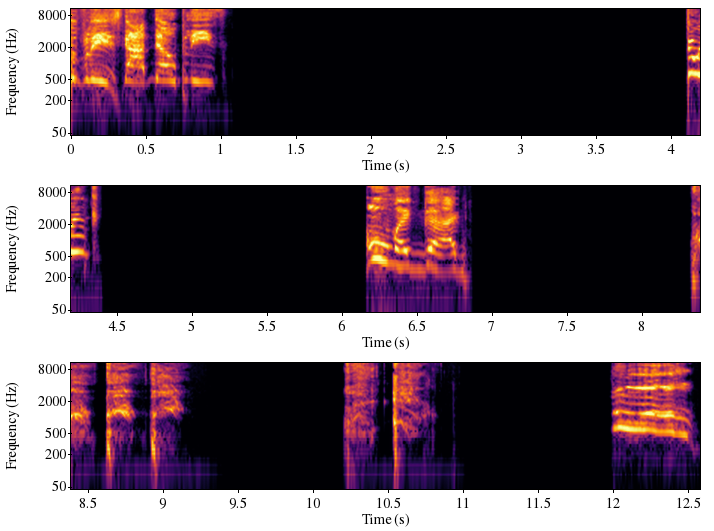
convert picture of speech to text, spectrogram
Oh, please, stop! No, please! Doink! Oh my god! oh!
